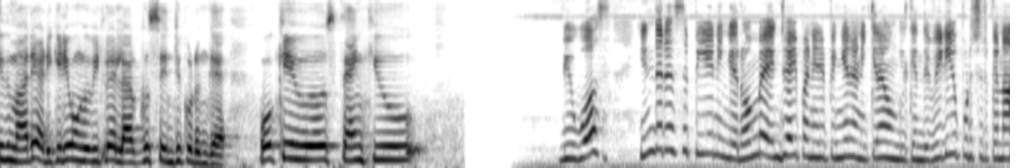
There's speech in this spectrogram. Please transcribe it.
இது மாதிரி அடிக்கடி உங்கள் வீட்டில் எல்லாருக்கும் செஞ்சு கொடுங்க. ஓகே விவோஸ் தேங்க்யூ வியூவர்ஸ் இந்த ரெசிபியை நீங்கள் ரொம்ப என்ஜாய் பண்ணியிருப்பீங்கன்னு நினைக்கிறேன். உங்களுக்கு இந்த வீடியோ பிடிச்சிருக்குன்னா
